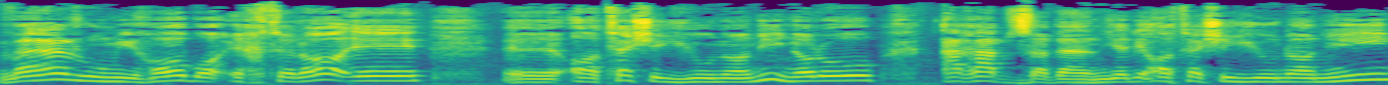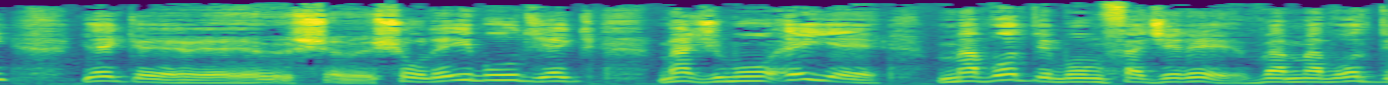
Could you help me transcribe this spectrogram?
و رومی ها با اختراع آتش یونانی اینا رو عقب زدن. یعنی آتش یونانی یک شعله ای بود یک مجموعه مواد منفجره و مواد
